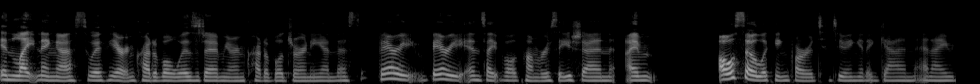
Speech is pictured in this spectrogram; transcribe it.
enlightening us with your incredible wisdom, your incredible journey, and this very, very insightful conversation. I'm also looking forward to doing it again. And I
